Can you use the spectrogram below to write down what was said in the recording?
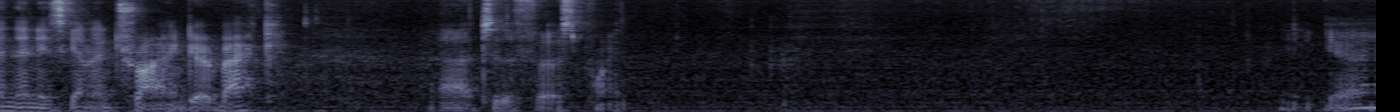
And then he's going to try and go back uh, to the first point. There you go.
